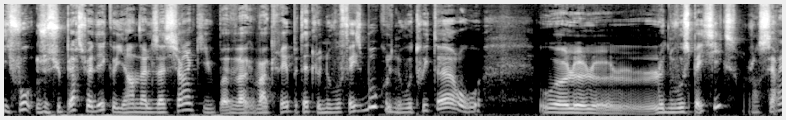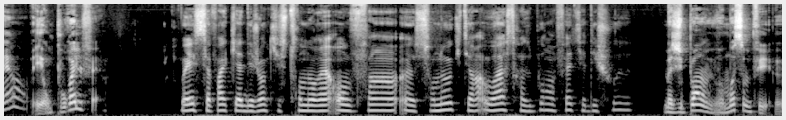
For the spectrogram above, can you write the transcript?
Il faut. Je suis persuadé qu'il y a un Alsacien qui va, créer peut-être le nouveau Facebook, le nouveau Twitter ou, ou le, le- le nouveau SpaceX. J'en sais rien. Et on pourrait le faire. Ça fera qu'il y a des gens qui se tourneraient enfin euh, sur nous, qui diraient Ouais, Strasbourg, en fait, il y a des choses. Mais j'ai pas. Moi, ça me fait. euh,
